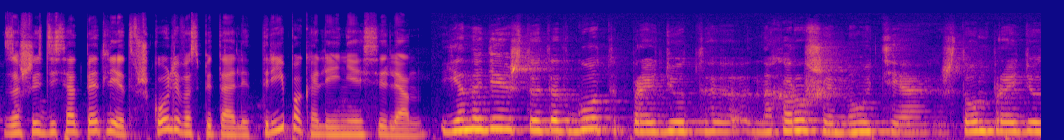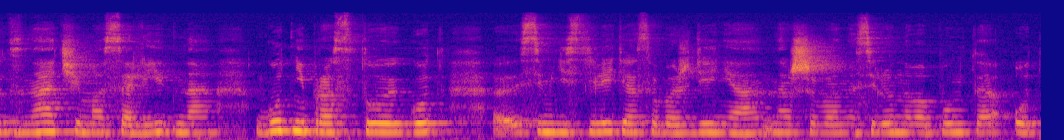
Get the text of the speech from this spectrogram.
За 65 лет в школе воспитали три поколения селян. Я надеюсь, что этот год пройдет э, на хорошей ноте, что он пройдет значимо, солидно. Год непростой, год 70-летия э, освобождения нашего населенного пункта от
